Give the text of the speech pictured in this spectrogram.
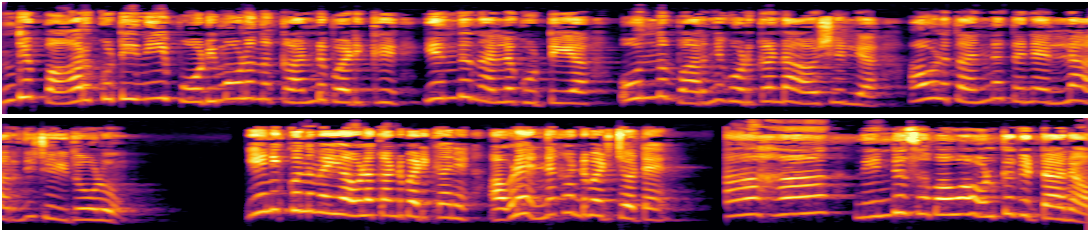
എന്റെ പാറക്കുട്ടി നീ പൊടിമോളൊന്ന് കണ്ടു പഠിക്ക്. എന്ത് നല്ല കുട്ടിയാ? ഒന്നും പറഞ്ഞു കൊടുക്കേണ്ട ആവശ്യമില്ല. അവൾ തന്നെ തന്നെ എല്ലാം അറിഞ്ഞു ചെയ്തോളൂ. എനിക്കൊന്നും വയ്യ അവളെ കണ്ടു പഠിക്കാൻ അവളെ എന്നെ കണ്ടു പഠിച്ചോട്ടെ. ആഹാ നിന്റെ സ്വഭാവം അവൾക്ക് കിട്ടാനോ?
